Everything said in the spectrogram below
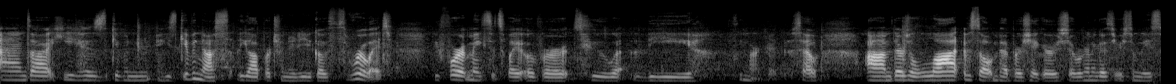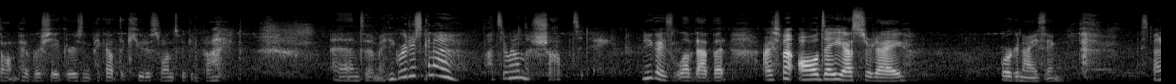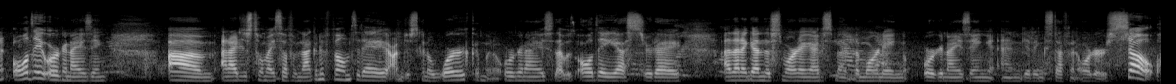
and uh, he has given he's giving us the opportunity to go through it before it makes its way over to the flea market. So um, there's a lot of salt and pepper shakers. So we're gonna go through some of these salt and pepper shakers and pick out the cutest ones we can find. And um, I think we're just gonna putz around the shop today. Know you guys love that, but I spent all day yesterday organizing. I spent all day organizing. Um, and I just told myself I'm not to film today. I'm just to work. I'm to organize. So that was all day yesterday. And then again this morning, I've spent the morning organizing and getting stuff in order. So,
